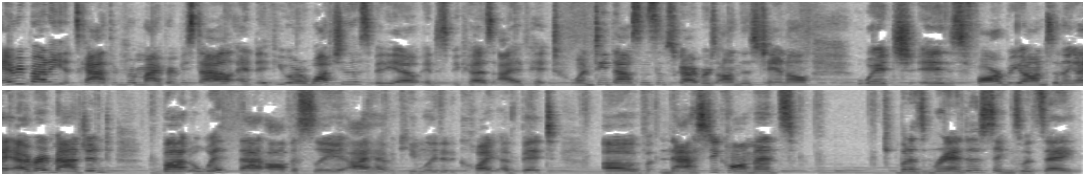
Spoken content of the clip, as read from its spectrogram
Hey everybody, it's Katherine from My Preppy Style, and if you are watching this video, it is because I have hit 20,000 subscribers on this channel, which is far beyond something I ever imagined, but with that, obviously, I have accumulated quite a bit of nasty comments, but as Miranda Sings would say,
